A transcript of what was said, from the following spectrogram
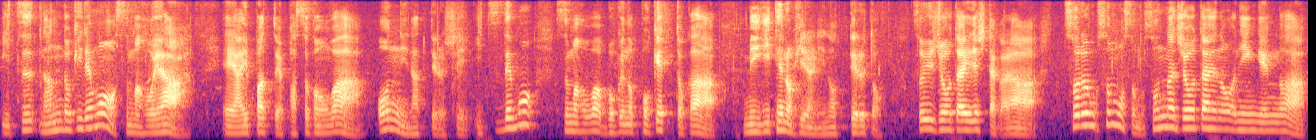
いつ何時でもスマホや、えー、iPad やパソコンはオンになってるしいつでもスマホは僕のポケットか右手のひらに乗ってると。そういう状態でしたからそれそもそもそんな状態の人間が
